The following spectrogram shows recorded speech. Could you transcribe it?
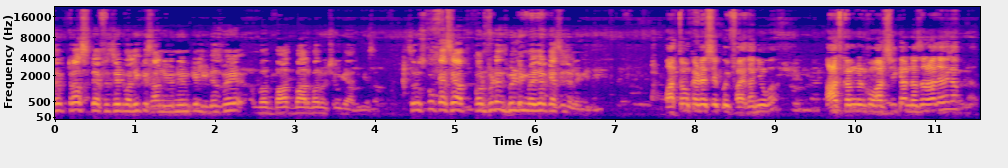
सर ट्रस्ट डेफिसिट वाली किसान यूनियन के लीडर्स में बात बार-बार उछल के आ रही है, सर सर उसको कैसे आप कॉन्फिडेंस बिल्डिंग मेजर कैसे चलेंगे जी? बातों कहने से कोई फायदा नहीं होगा आज कंगन को आरसी का नजर आ जाएगा अपना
